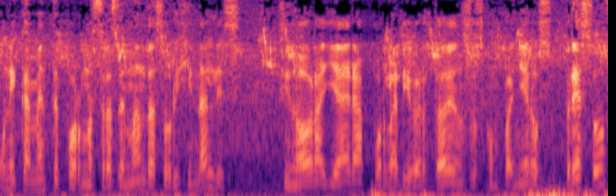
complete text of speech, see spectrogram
únicamente por nuestras demandas originales, sino ahora ya era por la libertad de nuestros compañeros presos,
